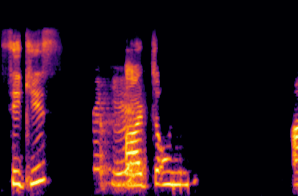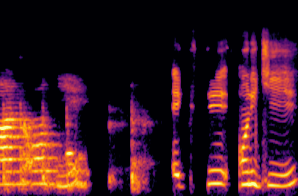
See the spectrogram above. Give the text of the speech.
8 8 artı 10 artı 10i eksi 12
